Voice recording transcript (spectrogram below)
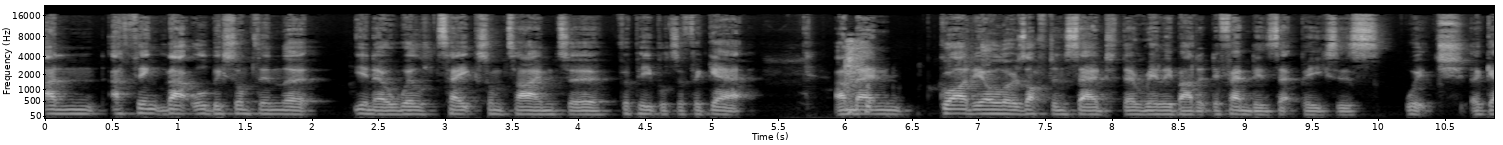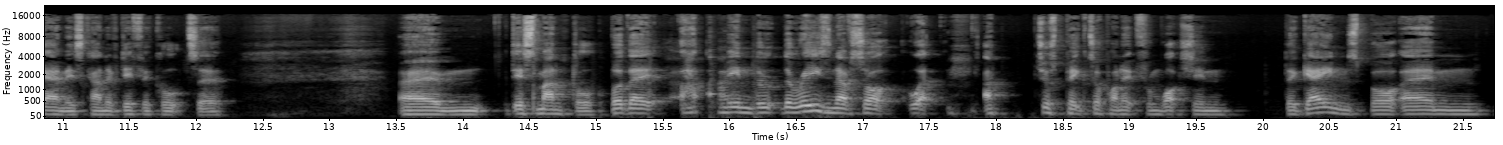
and I think that will be something that you know will take some time to for people to forget. And then Guardiola has often said they're really bad at defending set pieces which again is kind of difficult to um, dismantle. But they, I mean, the, the reason I've sort, well, I just picked up on it from watching the games, but um,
